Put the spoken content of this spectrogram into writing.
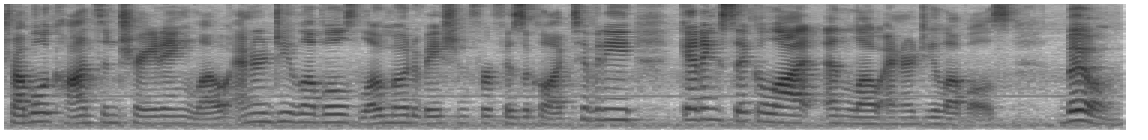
trouble concentrating, low energy levels, low motivation for physical activity, getting sick a lot, and low energy levels. Boom.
